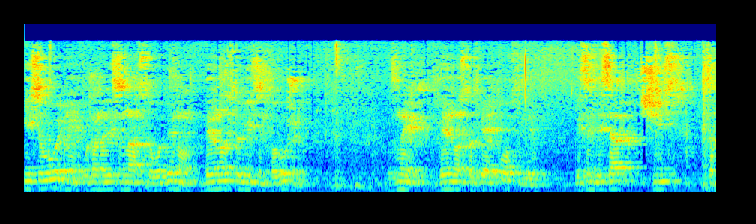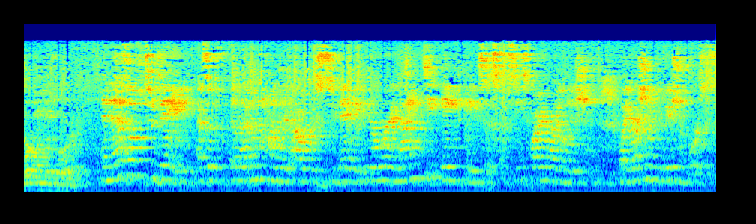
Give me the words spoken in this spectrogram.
І сьогодні, уже на 18 годину, 98 порушень, з них 95 обстрілів, 86 забороненої зброї. And as of today, as of of ceasefire violation by Russian occupation forces,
